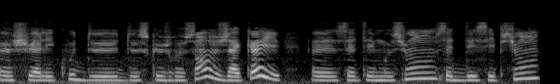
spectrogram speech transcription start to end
je suis à l'écoute de, de ce que je ressens. J'accueille cette émotion, cette déception,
